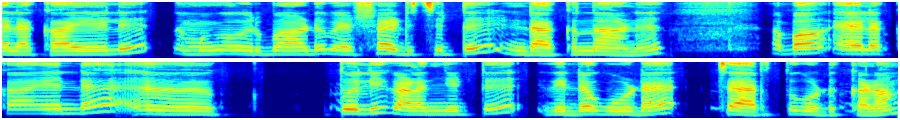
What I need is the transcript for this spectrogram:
ഏലക്കായയിൽ നമുക്ക് ഒരുപാട് വിഷം അടിച്ചിട്ട് ഉണ്ടാക്കുന്നതാണ്. അപ്പോൾ ഏലക്കായന്റെ തൊലി കളഞ്ഞിട്ട് ഇതിന്റെ കൂടെ ചേർത്ത് കൊടുക്കണം.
